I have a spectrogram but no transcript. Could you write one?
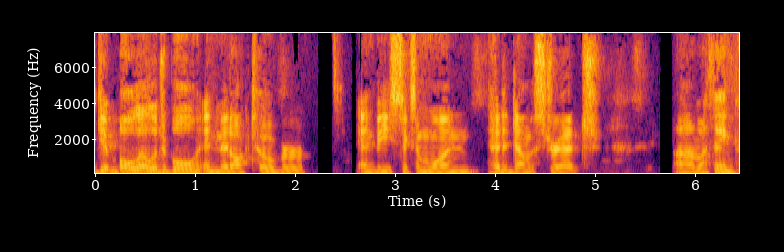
get bowl eligible in mid October and be six and one headed down the stretch. Um, I think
